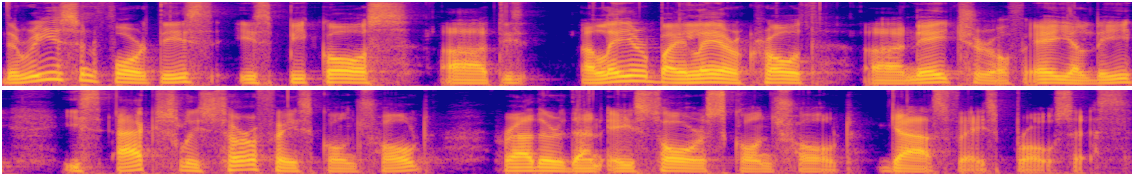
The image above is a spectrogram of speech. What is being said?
The reason for this is because uh, the, a layer by layer growth uh, nature of ALD is actually surface controlled rather than a source-controlled gas phase process.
